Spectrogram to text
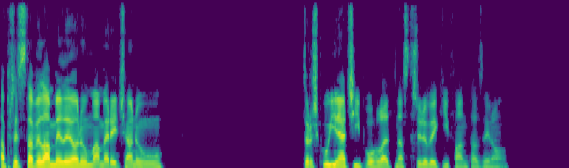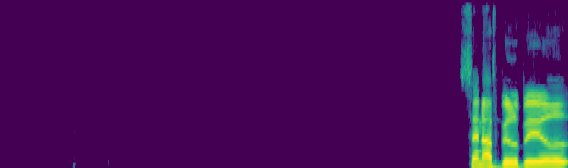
a představila milionům Američanů trošku jinačí pohled na středověký fantasy, no. Scénář byl, byl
